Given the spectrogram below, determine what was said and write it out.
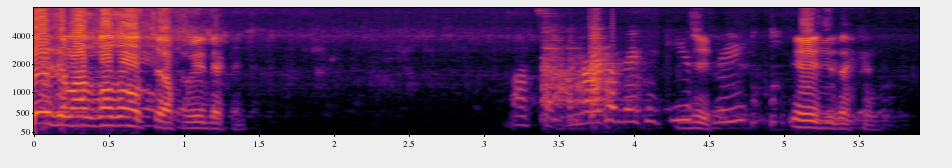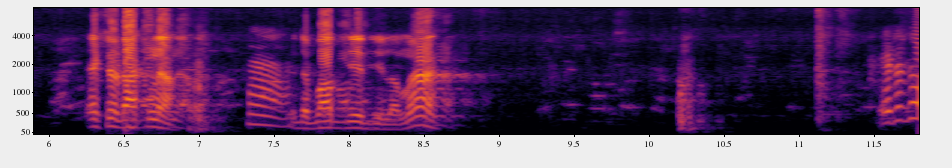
এই যে মাছ ভাজা হচ্ছে আপনি এই দেখেন। আচ্ছা আমরা এখন দেখি কি ফ্রি এই যে দেখেন একটা ডাকনা। হ্যাঁ। এটা বাদ দিয়ে দিলাম হ্যাঁ। এটা তো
